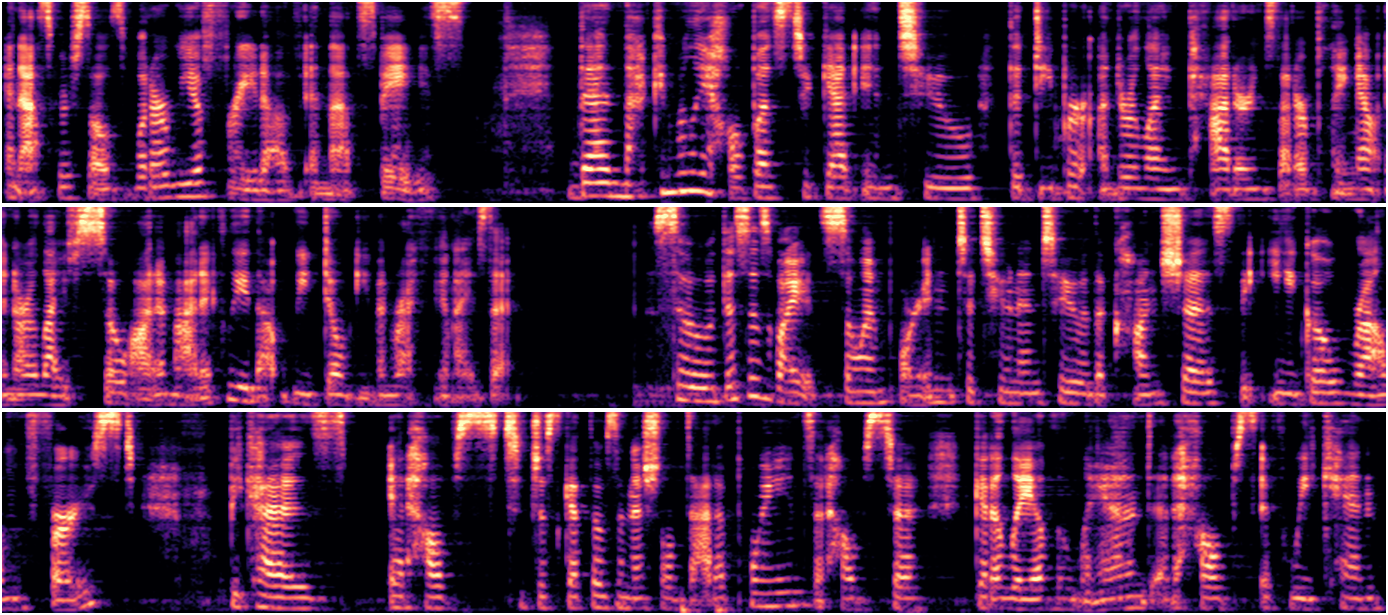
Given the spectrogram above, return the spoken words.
and ask ourselves, what are we afraid of in that space? Then that can really help us to get into the deeper underlying patterns that are playing out in our life so automatically that we don't even recognize it. So, this is why it's so important to tune into the conscious, the ego realm first, because it helps to just get those initial data points. It helps to get a lay of the land. It helps if we can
